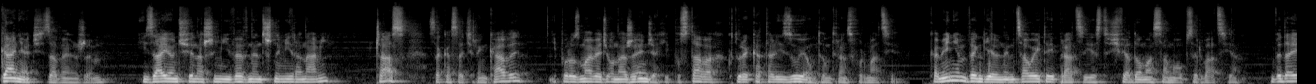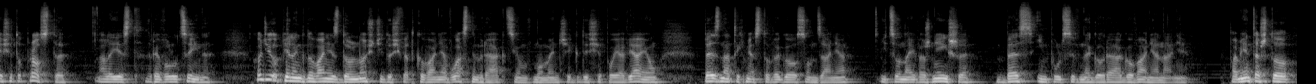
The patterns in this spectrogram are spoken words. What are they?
ganiać za wężem i zająć się naszymi wewnętrznymi ranami? Czas zakasać rękawy i porozmawiać o narzędziach i postawach, które katalizują tę transformację. Kamieniem węgielnym całej tej pracy jest świadoma samoobserwacja. Wydaje się to proste, ale jest rewolucyjne. Chodzi o pielęgnowanie zdolności do świadkowania własnym reakcjom w momencie, gdy się pojawiają, bez natychmiastowego osądzania i co najważniejsze, bez impulsywnego reagowania na nie. Pamiętasz to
